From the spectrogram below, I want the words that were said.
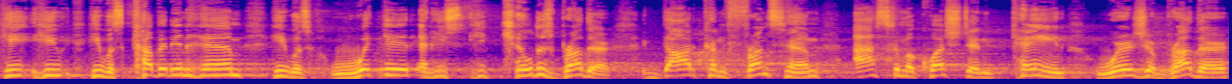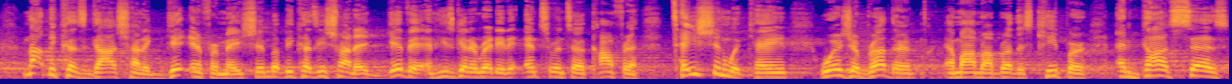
He, he, he was coveting him, he was wicked, and he, he killed his brother. God confronts him, asks him a question Cain, where's your brother? Not because God's trying to get information, but because he's trying to give it and he's getting ready to enter into a confrontation with Cain. Where's your brother? Am I my brother's keeper? And God says,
